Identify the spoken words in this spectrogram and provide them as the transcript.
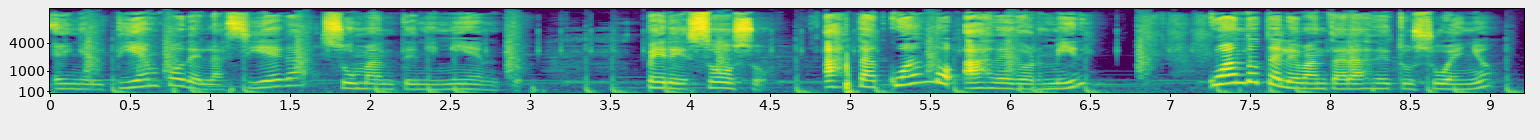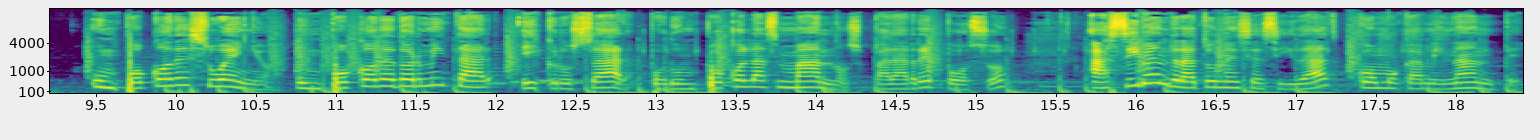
en el tiempo de la siega su mantenimiento perezoso, ¿hasta cuándo has de dormir? ¿Cuándo te levantarás de tu sueño? Un poco de sueño, un poco de dormitar y cruzar por un poco las manos para reposo, así vendrá tu necesidad como caminante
